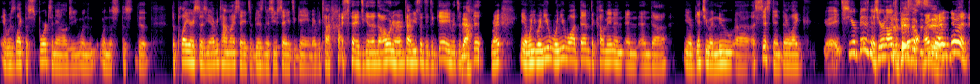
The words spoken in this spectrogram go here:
it was like the sports analogy when when the the, the the player says, you know, every time I say it's a business, you say it's a game. Every time I say it's you know, the owner, every time he says it's a game, it's a yeah. business, right? You know, when you when you when you want them to come in and and and uh, you know get you a new uh, assistant, they're like, it's your business. You're an entrepreneur. business right? You do it.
